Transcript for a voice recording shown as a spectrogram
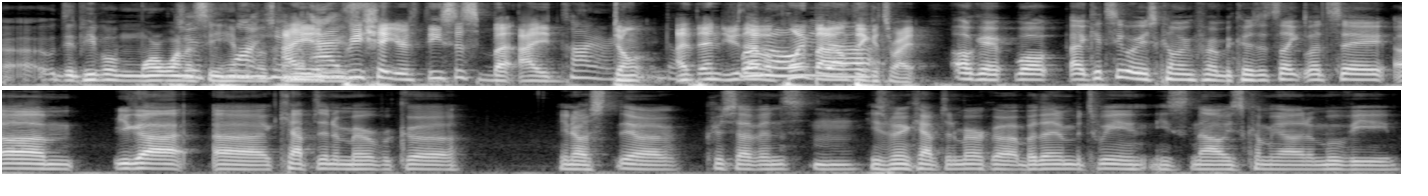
uh, did people more want to see him in those him I appreciate your thesis, but I Connor, don't. I, and you have no, a point, but I don't think it's right. Okay, well, I could see where he's coming from because it's like, let's say, um, you got uh, Captain America, you know, uh, Chris Evans. Mm. He's been Captain America, but then in between, he's now he's coming out in a movie.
